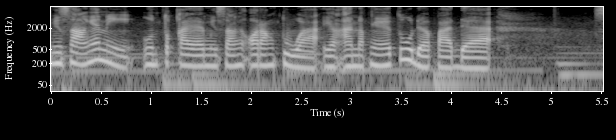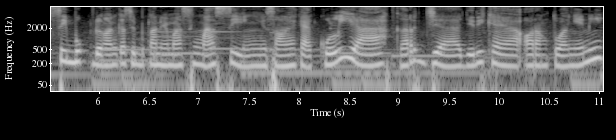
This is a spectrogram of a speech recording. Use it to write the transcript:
Misalnya nih untuk kayak misalnya orang tua yang anaknya itu udah pada sibuk dengan kesibukannya masing-masing. Misalnya kayak kuliah kerja. Jadi kayak orang tuanya ini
